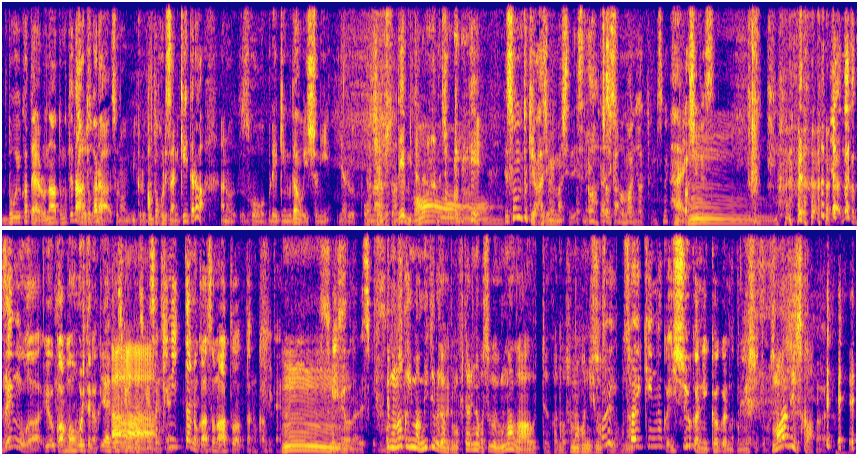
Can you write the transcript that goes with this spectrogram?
どういう方やろうなと思ってた後から、その、ミクル君と堀さんに聞いたら、あの、そう、ブレイキングダウンを一緒にやるオーナーの人で、みたいな話を聞いて、で、その時がはじめましてですね。あ、じゃあ確か。その前に会ってるんですね。はいらしいです。いんや、なんか前後がよくあんま覚えてなくて。いや、確かに確かに先にに。行ったのか、その後だったのかみたいな。ん。微妙なですけど。でもなんか今見てるだけでも二人なんかすごい馬が合うっていうか、なんかそんな感じしますね。最最近なんか一週間に一回ぐらいなんか飯行ってました。マジっすか？はい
